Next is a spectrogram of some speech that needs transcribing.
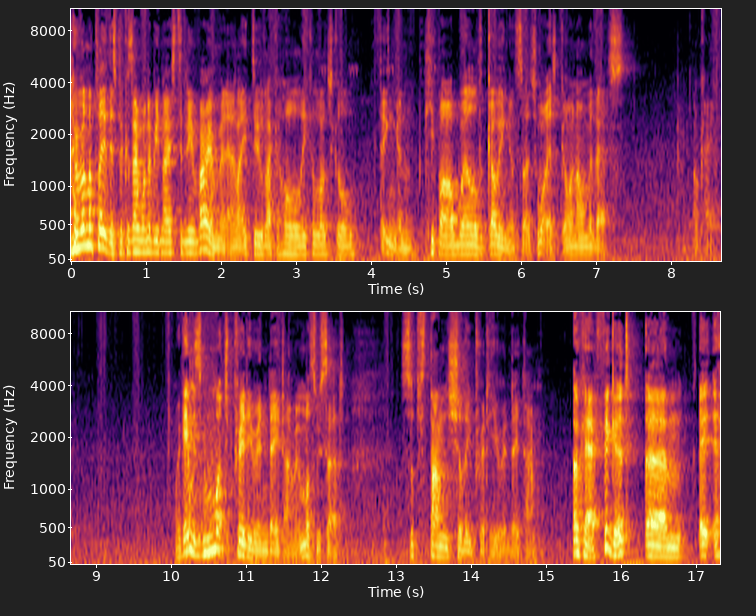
I want to play this because I want to be nice to the environment and like do like a whole ecological thing and keep our world going and such. What is going on with this? Okay. The game is much prettier in daytime, it must be said substantially prettier in daytime. Okay, I figured. Um, it,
